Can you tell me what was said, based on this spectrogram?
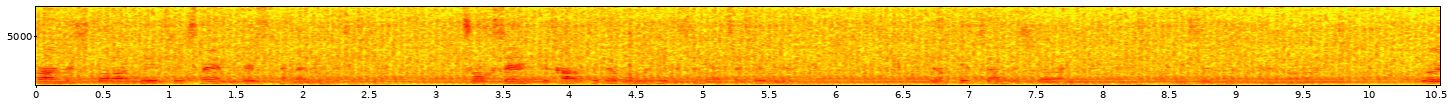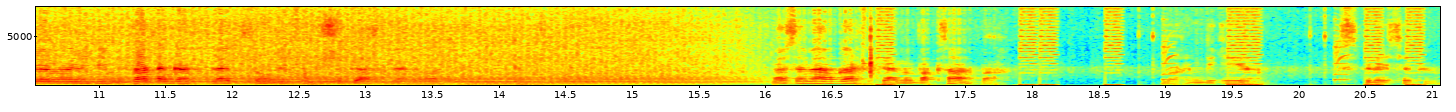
sahnesi falan diye geçmeyin bir de çekiyor. Çok zevkli kantede bunu gibisini yan çekebilirim. Yok geç sahnesi falan gibi. Değişebilir falan. Öyle mi öyle değil mi? Zaten grafikler kısa olduğu için düşük grafikler de var. Mesela benim grafiklerime baksana bak. Bak indiki ya. Display setim.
